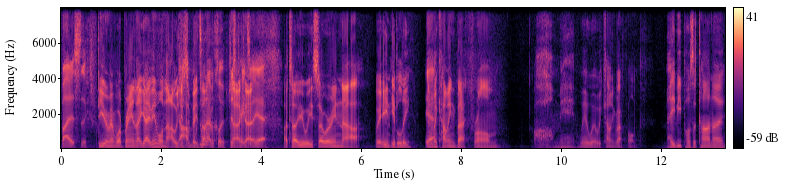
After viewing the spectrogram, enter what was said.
but it's Do you remember what brand they gave him, or no? It was No, just a pizza. don't have a clue. Just pizza, yeah. I tell you, we so we're in uh, we're in Italy, Yeah. and we're coming back from. Oh man, where were we coming back from? Maybe Positano.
